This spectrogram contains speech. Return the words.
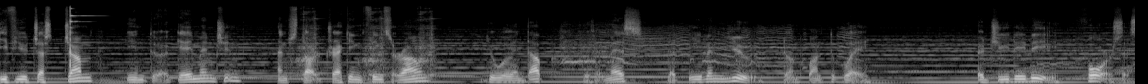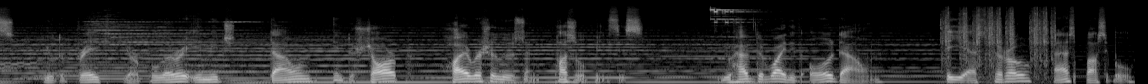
If you just jump into a game engine and start dragging things around, you will end up with a mess that even you don't want to play. A GDD forces you to break your blurry image down into sharp, high resolution puzzle pieces. You have to write it all down. Be as thorough as possible.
